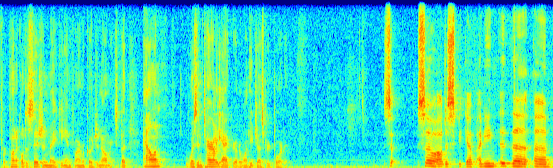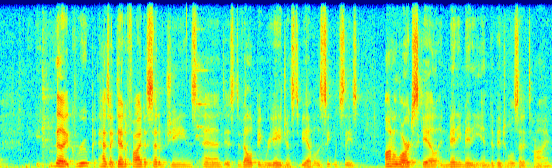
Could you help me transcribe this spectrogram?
for clinical decision-making in pharmacogenomics. But Alan was entirely accurate on what he just reported. So, so I'll just speak up. I mean, the, um, the group has identified a set of genes and is developing reagents to be able to sequence these on a large scale in many, many individuals at a time.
